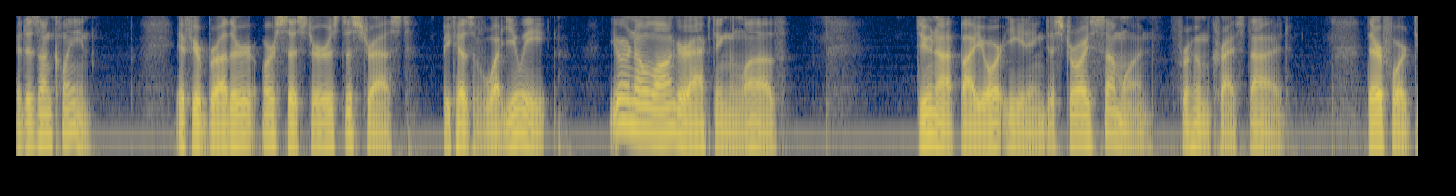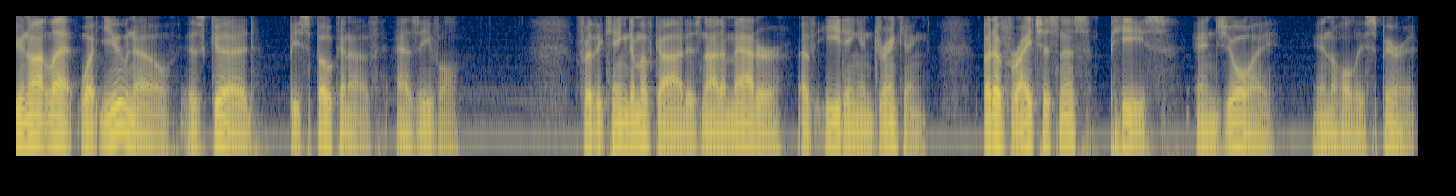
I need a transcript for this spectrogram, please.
it is unclean. If your brother or sister is distressed, because of what you eat, you are no longer acting in love. Do not by your eating destroy someone for whom Christ died. Therefore, do not let what you know is good be spoken of as evil. For the kingdom of God is not a matter of eating and drinking, but of righteousness, peace, and joy in the Holy Spirit.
